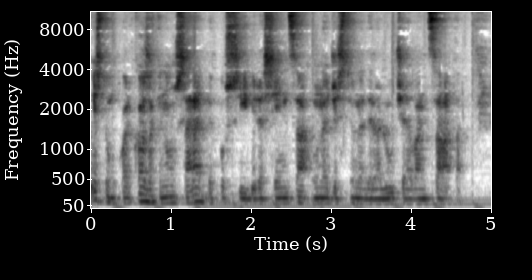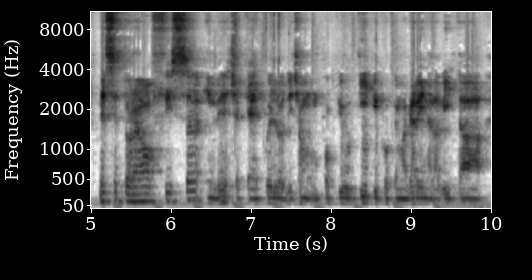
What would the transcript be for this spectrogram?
questo è un qualcosa che non sarebbe possibile senza una gestione della luce avanzata. Nel settore office, invece, che è quello diciamo un po' più tipico che magari nella vita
